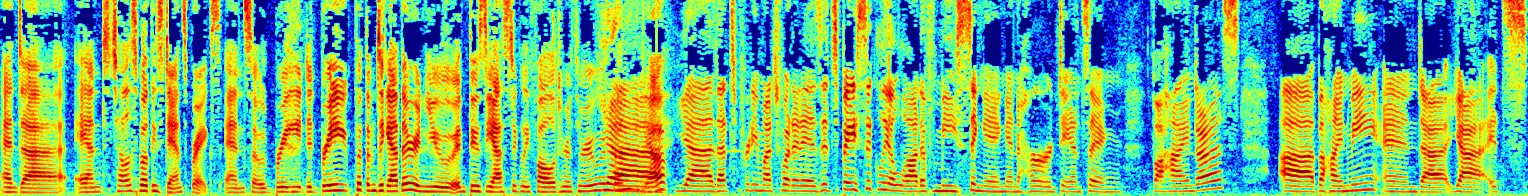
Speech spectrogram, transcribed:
And uh, and tell us about these dance breaks. And so, Bree, did Bree put them together, and you enthusiastically followed her through yeah? Yep. yeah, that's pretty much what it is. It's basically a lot of me singing and her dancing behind us, uh, behind me, and uh, yeah, it's.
